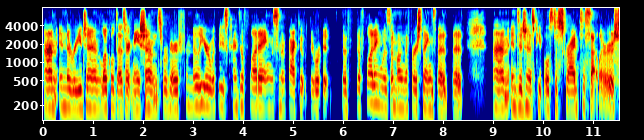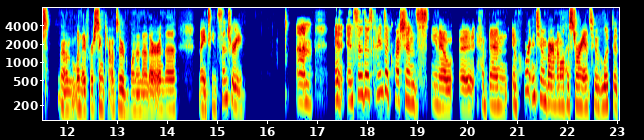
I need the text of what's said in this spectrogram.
um, in the region. Local desert nations were very familiar with these kinds of floodings, and in fact, it, were, it, the, the flooding was among the first things that that um, indigenous peoples described to settlers um, when they first encountered one another in the 19th century. Um, and, and so those kinds of questions, you know, uh, have been important to environmental historians who have looked at,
